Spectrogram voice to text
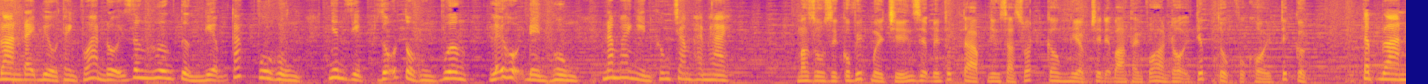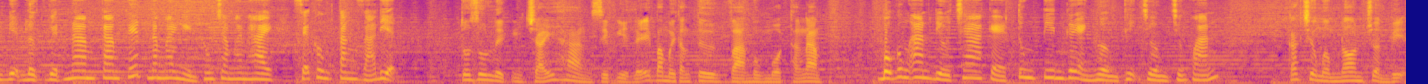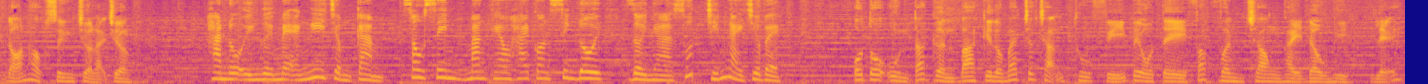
Đoàn đại biểu thành phố Hà Nội dâng hương tưởng niệm các vua hùng nhân dịp dỗ tổ Hùng Vương, lễ hội đền Hùng năm 2022. Mặc dù dịch Covid-19 diễn biến phức tạp nhưng sản xuất công nghiệp trên địa bàn thành phố Hà Nội tiếp tục phục hồi tích cực. Tập đoàn Điện lực Việt Nam cam kết năm 2022 sẽ không tăng giá điện. Tour du lịch cháy hàng dịp nghỉ lễ 30 tháng 4 và mùng 1 tháng 5. Bộ Công an điều tra kẻ tung tin gây ảnh hưởng thị trường chứng khoán. Các trường mầm non chuẩn bị đón học sinh trở lại trường. Hà Nội người mẹ nghi trầm cảm sau sinh mang theo hai con sinh đôi rời nhà suốt 9 ngày chưa về. Ô tô ùn tắc gần 3 km trước trạm thu phí BOT Pháp Vân trong ngày đầu nghỉ lễ.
